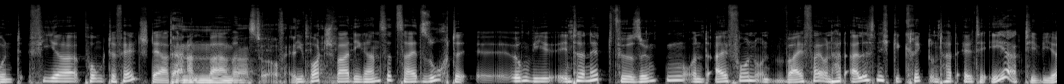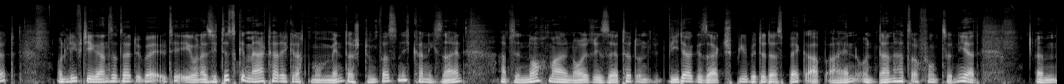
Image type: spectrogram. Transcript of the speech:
und vier Punkte Feldstärke Dann an waren. Warst du auf LTE. Die Watch war die ganze Zeit, suchte äh, irgendwie Internet für Synken und iPhone und Wi-Fi und hat alles nicht gekriegt und hat LTE aktiviert und lief die ganze Zeit über LTE. Und als ich das gemerkt hatte, ich gedacht, Moment, da stimmt was nicht, kann nicht sein. Habe sie nochmal neu resettet und wieder gesagt, spiel bitte das Backup ein und dann hat es auch funktioniert. Ähm,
